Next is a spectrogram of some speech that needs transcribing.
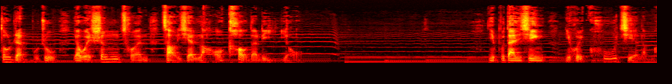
都忍不住要为生存找一些牢靠的理由。你不担心你会枯竭了吗？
